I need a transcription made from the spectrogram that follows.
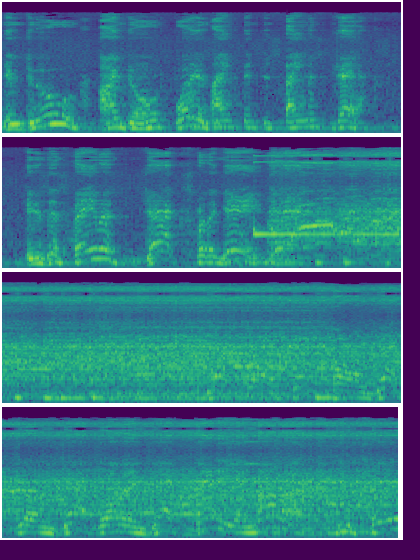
You do? I don't. What is I it? think this is famous Jacks. Is this famous Jacks for the game? Yeah! Jack Paar, Jack Jones, Jack Lemmon, and Jack Benny, and Mama, you figured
